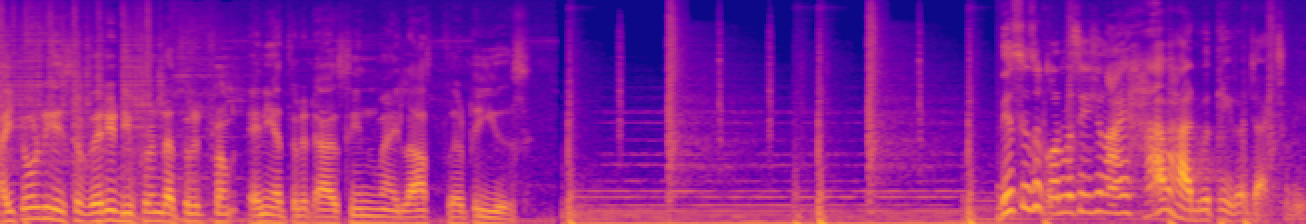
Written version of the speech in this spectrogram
I told you he's a very different athlete from any athlete I've seen in my last 30 years. This is a conversation I have had with Neeraj actually.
